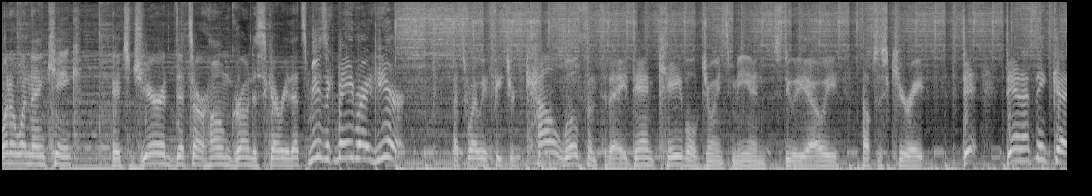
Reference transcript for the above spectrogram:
1019 Kink. It's Jared. That's our homegrown discovery. That's music made right here. That's why we featured Cal Wilson today. Dan Cable joins me in studio. He helps us curate. Dan, I think uh,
